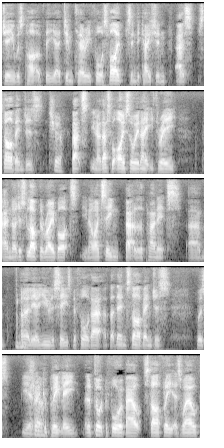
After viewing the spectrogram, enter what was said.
G was part of the uh, Jim Terry Force Five syndication as Star Starvengers. Sure. That's you know that's what I saw in '83, and I just loved the robots. You know, I'd seen Battle of the Planets um, Mm-hmm. earlier, Ulysses before that, but then Starvengers was you know Sure. completely. And I've talked before about Starfleet as well.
